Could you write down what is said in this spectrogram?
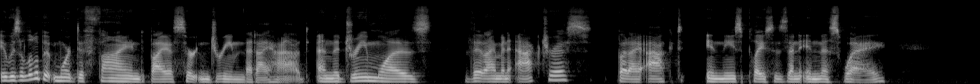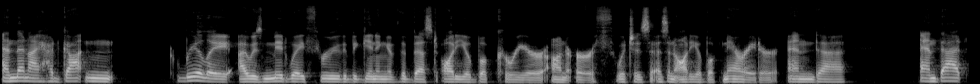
it was a little bit more defined by a certain dream that I had. And the dream was that I'm an actress, but I act in these places and in this way. And then I had gotten really, I was midway through the beginning of the best audiobook career on earth, which is as an audiobook narrator. And, uh, and that,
